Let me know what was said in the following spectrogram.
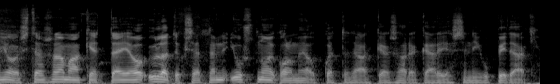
Joo, sitä on samakin, että ei ole yllätyksiä, että just noin kolme joukkuetta tällä hetkellä sarjakärjessä niin kuin pitääkin.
